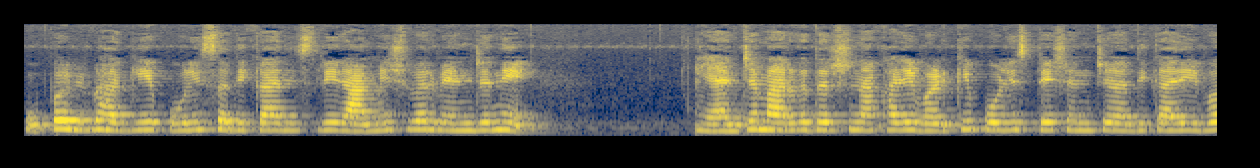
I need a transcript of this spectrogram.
उपविभागीय पोलीस अधिकारी श्री रामेश्वर व्यंजने यांच्या मार्गदर्शनाखाली वडकी पोलीस स्टेशनचे अधिकारी व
